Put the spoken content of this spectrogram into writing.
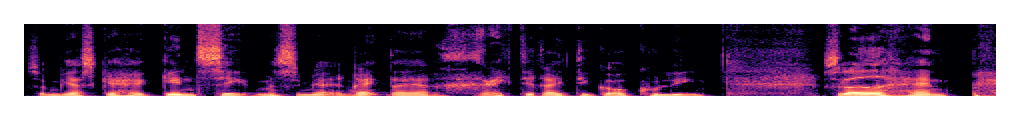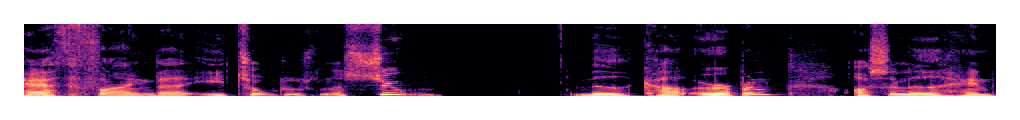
som jeg skal have genset, men som jeg renter, jeg rigtig, rigtig godt kunne lide. Så lavede han Pathfinder i 2007 med Carl Urban, og så lavede han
